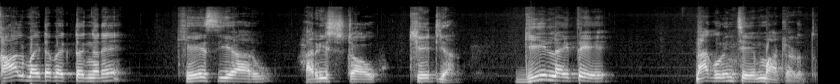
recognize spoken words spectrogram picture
కాలు బయట పెట్టంగానే కేసీఆర్ హరీష్ రావు కేటీఆర్ గీళ్ళు అయితే నా గురించి ఏం మాట్లాడద్దు.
